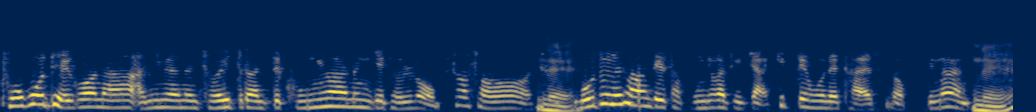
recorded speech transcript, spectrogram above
보고되거나 아니면은 저희들한테 공유하는 게 별로 없어서 네. 모든 상황들이 다 공유가 되지 않기 때문에 다 알 수는 없지만 네,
